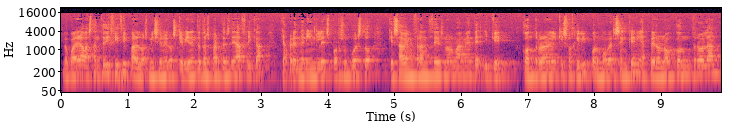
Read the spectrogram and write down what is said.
lo cual era bastante difícil para los misioneros que vienen de otras partes de África, que aprenden inglés, por supuesto, que saben francés normalmente y que controlan el kiswahili por moverse en Kenia, pero no controlan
